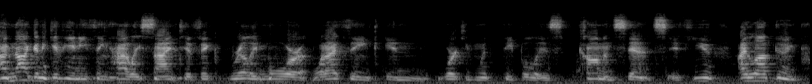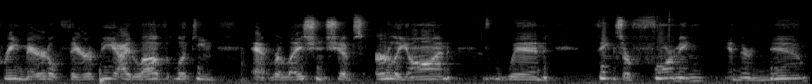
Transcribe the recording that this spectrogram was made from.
I'm not going to give you anything highly scientific. Really, more what I think in working with people is common sense. If you, I love doing premarital therapy. I love looking at relationships early on when things are forming and they're new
